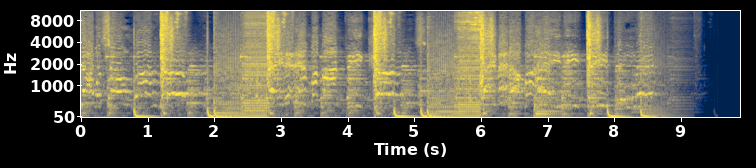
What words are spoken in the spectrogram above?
how I show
